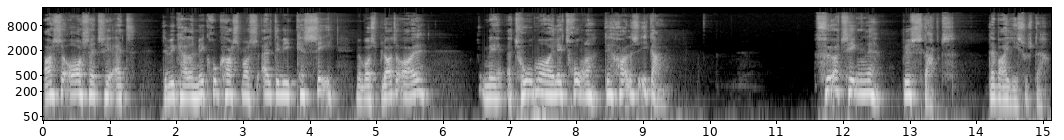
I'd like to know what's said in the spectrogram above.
også årsag til, at det vi kalder mikrokosmos, alt det vi kan se med vores blotte øje, med atomer og elektroner, det holdes i gang. Før tingene blev skabt, der var Jesus der.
